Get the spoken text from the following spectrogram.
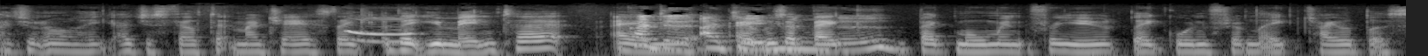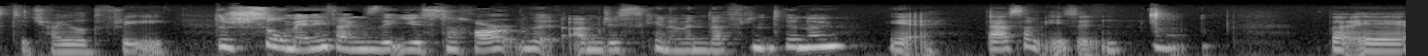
I don't know, like I just felt it in my chest, like Aw. that you meant it. Um, I do- I it was a big, do. big moment for you, like going from like childless to child free. There's so many things that used to hurt that I'm just kind of indifferent to now. Yeah, that's amazing. Mm. But uh,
